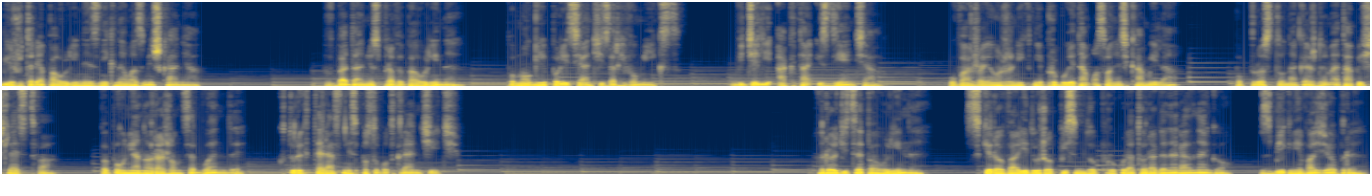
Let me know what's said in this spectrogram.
Biżuteria Pauliny zniknęła z mieszkania. W badaniu sprawy Pauliny pomogli policjanci z archiwum X. Widzieli akta i zdjęcia. Uważają, że nikt nie próbuje tam osłaniać Kamila. Po prostu na każdym etapie śledztwa popełniano rażące błędy których teraz nie sposób odkręcić. Rodzice Pauliny skierowali dużo pism do prokuratora generalnego Zbigniewa Ziobry.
